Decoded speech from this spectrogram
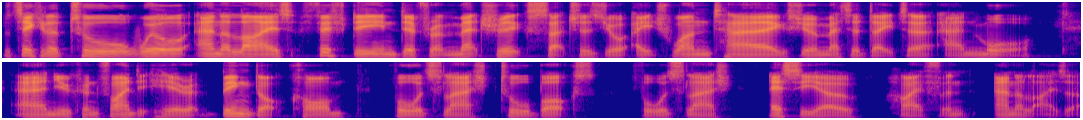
particular tool will analyze 15 different metrics, such as your H1 tags, your metadata, and more. And you can find it here at bing.com forward slash toolbox forward slash SEO hyphen analyzer.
